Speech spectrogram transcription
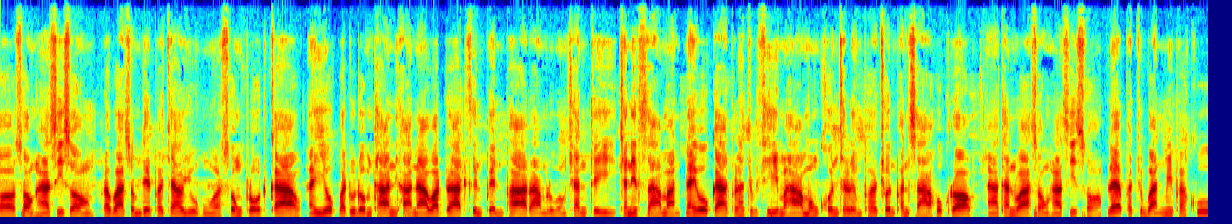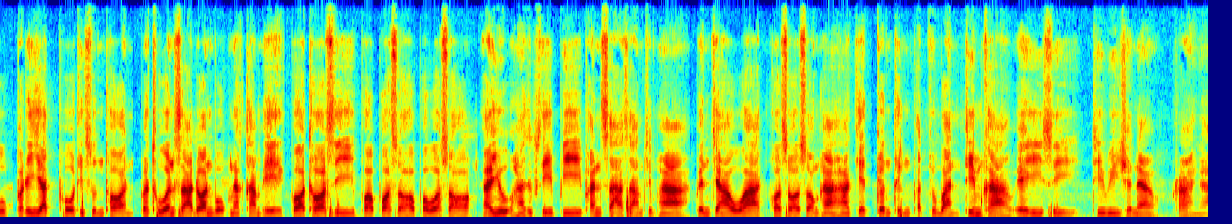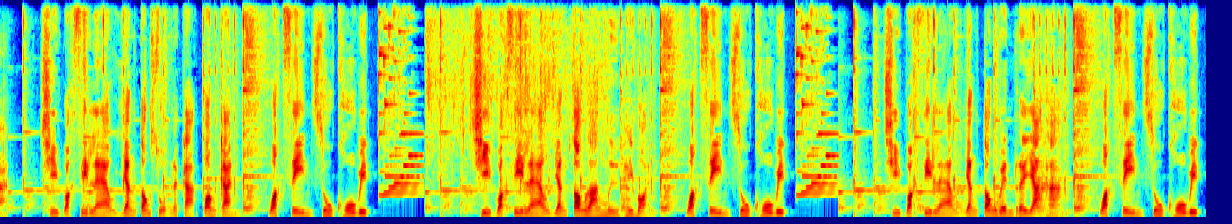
2542 พระบาทสมเด็จพระเจ้าอยู่หัวทรงโปรดเกล้าให้ยกวัดอุดมธานีฐานาวัดราชขึ้นเป็นพระอารามหลวงชั้นตรี ชนิดสามัญในโอกาสพระราชพิธีมหามงคลเฉลิมพระชนพรรษา 6 รอบ 5 ธันวา 2542 และปัจจุบันมีพระครูปริยัติโพธิสุนทร ประทวนสาดรบกนักธรรมเอก ปท 4 ปปส ปวสอายุ 54 ปีพรรษา 35 เป็นเจ้าวาด พศ 2557 จนถึงปัจจุบัน ทีมข่าว AEC TV Channel รายงาน ฉีดวัคซีนแล้วยังต้องสวมหน้ากากป้องกัน วัคซีนสู้โควิด ฉีดวัคซีนแล้วยังต้องล้างมือให้บ่อย วัคซีนสู้โควิด ฉีดวัคซีนแล้วยังต้องเว้นระยะห่าง วัคซีนสู้โควิด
